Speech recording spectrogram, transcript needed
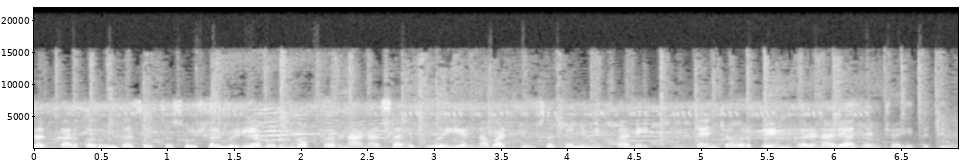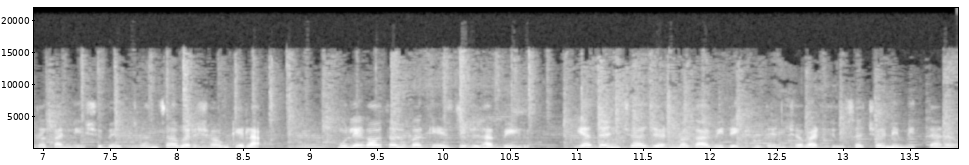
सत्कार करून तसेच सोशल मीडियावरून डॉक्टर नानासाहेब भोळे यांना वाढदिवसाच्या निमित्ताने त्यांच्यावर प्रेम करणाऱ्या त्यांच्या हितचिंतकांनी शुभेच्छांचा वर्षाव केला. मुलेगाव तालुका केस जिल्हा बीड या त्यांच्या जन्मगावी देखील त्यांच्या वाढदिवसाच्या निमित्तानं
